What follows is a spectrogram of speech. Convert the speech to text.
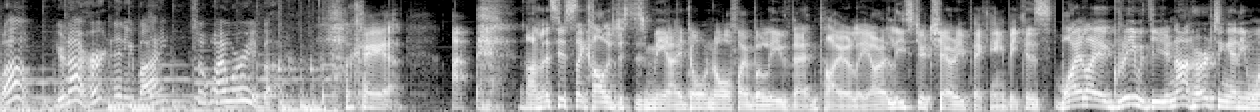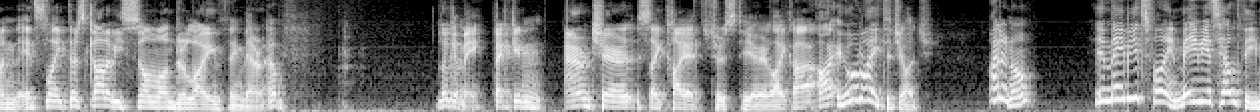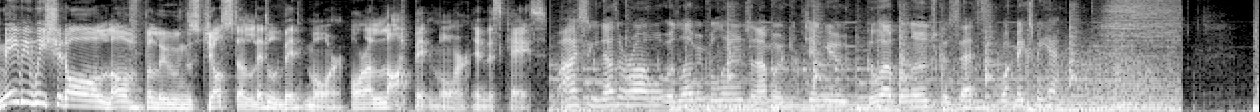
"Well, you're not hurting anybody, so why worry about it?" Okay. I, unless your psychologist is me, I don't know if I believe that entirely, or at least you're cherry picking. Because while I agree with you, you're not hurting anyone. It's like there's got to be some underlying thing there. Um, look at me, fucking armchair psychiatrist here. Like, I, I, who am I to judge? I don't know. Yeah, maybe it's fine. Maybe it's healthy. Maybe we should all love balloons just a little bit more, or a lot bit more in this case. I see nothing wrong with loving balloons, and I'm going to continue to love balloons because that's what makes me happy.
